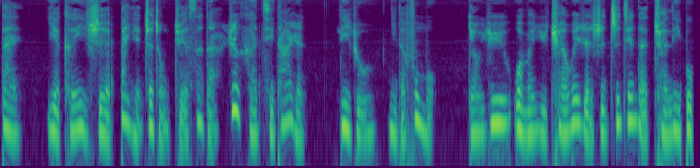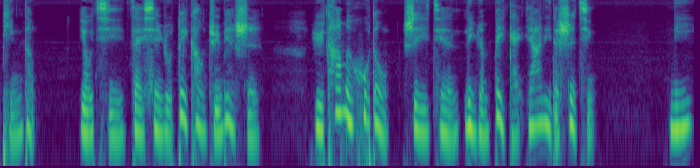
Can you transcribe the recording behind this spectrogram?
但也可以是扮演这种角色的任何其他人，例如你的父母。由于我们与权威人士之间的权力不平等，尤其在陷入对抗局面时，与他们互动是一件令人倍感压力的事情。你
